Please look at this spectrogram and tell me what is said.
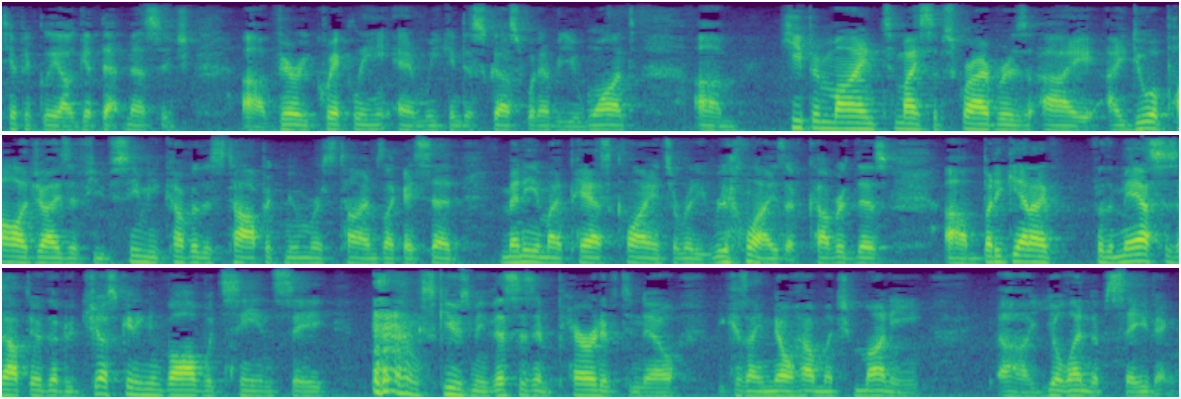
typically I'll get that message uh, very quickly, and we can discuss whatever you want. Um, keep in mind to my subscribers, I, I do apologize if you've seen me cover this topic numerous times. Like I said, many of my past clients already realize I've covered this. Um, but again, I've, for the masses out there that are just getting involved with CNC, excuse me, this is imperative to know because I know how much money uh, you'll end up saving.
